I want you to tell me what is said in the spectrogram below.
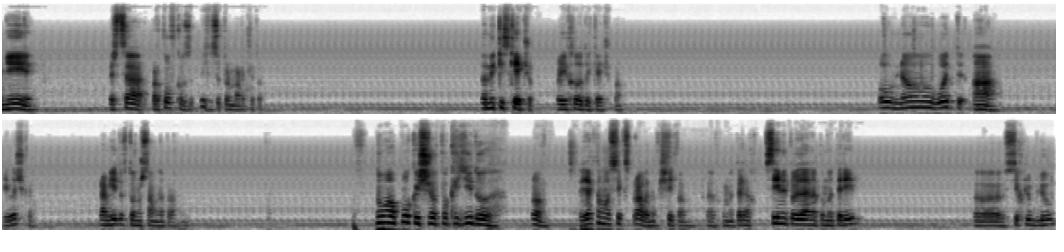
ні. Це ж ця парковка біля супермаркету. Там якийсь кетчуп. Поїхали до кетчупа. Oh no, what the... А, білочка? Прям їду в тому ж самому направленні. Ну, а поки що, поки їду. Що? Як там у вас всіх справи? Напишіть вам е, в коментарях. Всім відповідаю на коментарі. Е, Всіх люблю,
